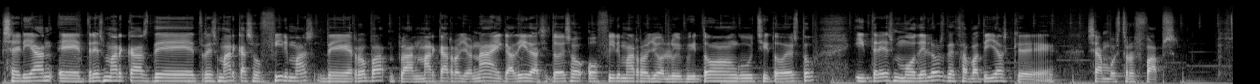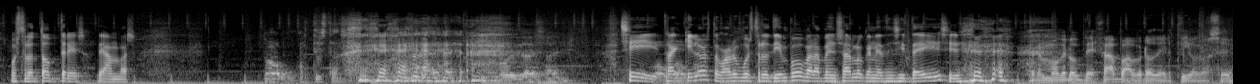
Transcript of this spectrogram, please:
Serían eh, tres marcas de tres marcas o firmas de ropa, en plan marca rollo Nike, Adidas y todo eso, o firmas rollo Louis Vuitton, Gucci y todo esto, y tres modelos de zapatillas que sean vuestros faps. Vuestro top 3 de ambas. Artistas. Sí, tranquilos, tomaros vuestro tiempo para pensar lo que necesitéis. Tres modelos de zapa, brother, tío, no sé.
